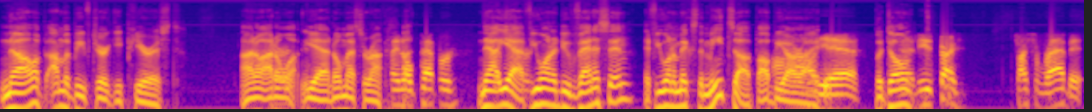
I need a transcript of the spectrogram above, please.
No, I'm a, I'm a beef jerky purist. I don't. I don't want. Yeah, don't mess around. Plain old pepper. Now, yeah, if you want to do venison, if you want to mix the meats up, I'll be all right. Oh, yeah. But don't. Yeah, try, try some rabbit.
